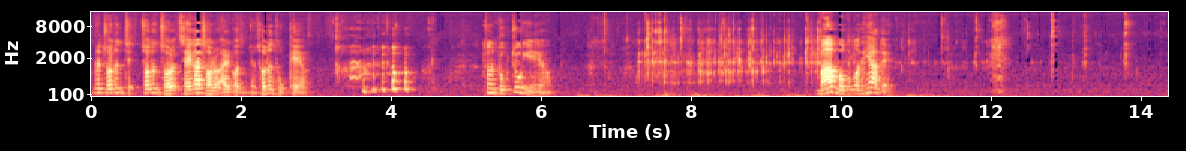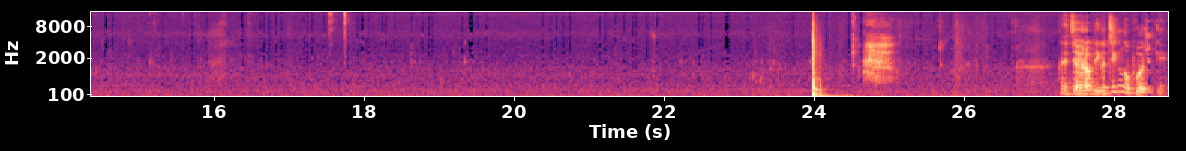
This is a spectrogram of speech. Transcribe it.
근데 저는 제, 저는 저, 제가 저를 알거든요. 저는 독해요. 저는 독종이에요. 마음 먹은 건 해야 돼. 근데 진짜 여러분들 이거 찍은 거 보여줄게.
